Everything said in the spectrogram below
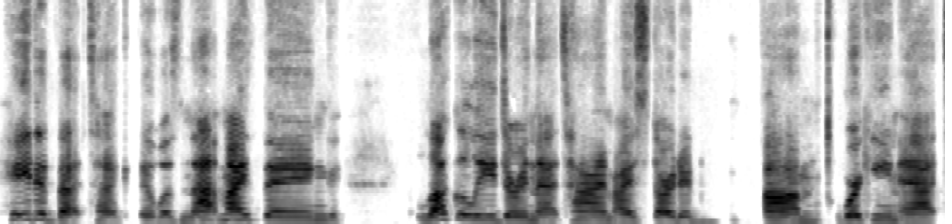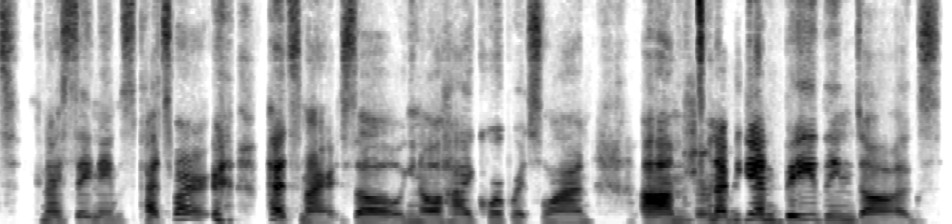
hated vet tech. It was not my thing. Luckily, during that time, I started um, working at, can I say names? PetSmart? PetSmart. So, you know, a high corporate salon. Um, Sure. And I began bathing dogs.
